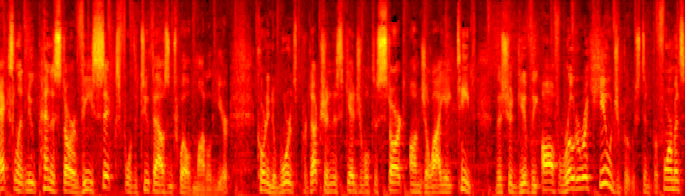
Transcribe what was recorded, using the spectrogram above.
excellent new Pentastar V6 for the 2012 model year. According to Ward's production, is scheduled to start on July 18th. This should give the off-roader a huge boost in performance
